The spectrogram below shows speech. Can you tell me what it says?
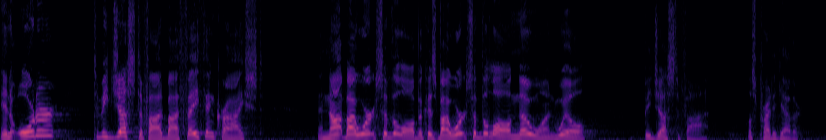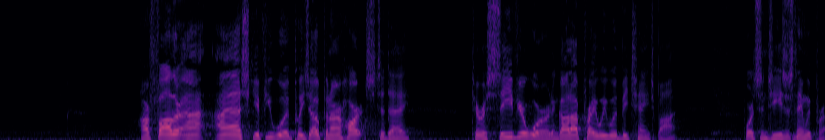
in order to be justified by faith in Christ and not by works of the law, because by works of the law no one will be justified. Let's pray together. Our Father, I, I ask you if you would, please open our hearts today to receive your word. And God, I pray we would be changed by it. For it's in Jesus' name we pray.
